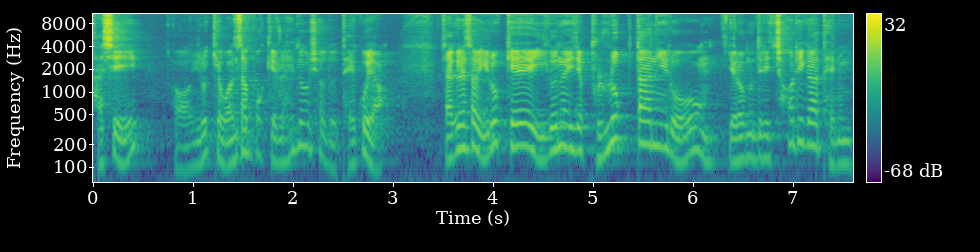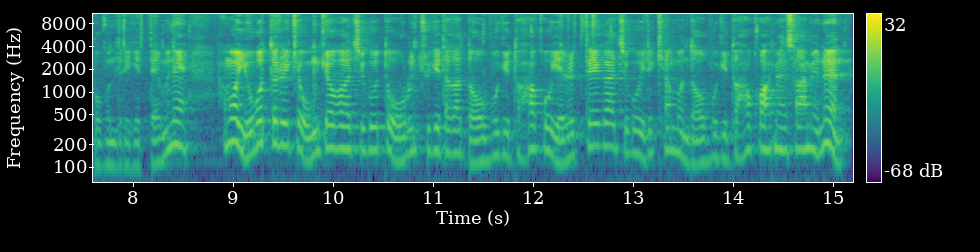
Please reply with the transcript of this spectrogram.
다시 어, 이렇게 원산 뽑기를 해 놓으셔도 되고요 자 그래서 이렇게 이거는 이제 블록 단위로 여러분들이 처리가 되는 부분들이기 때문에 한번 요것들을 이렇게 옮겨 가지고 또 오른쪽에다가 넣어 보기도 하고 얘를 떼 가지고 이렇게 한번 넣어 보기도 하고 하면서 하면은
